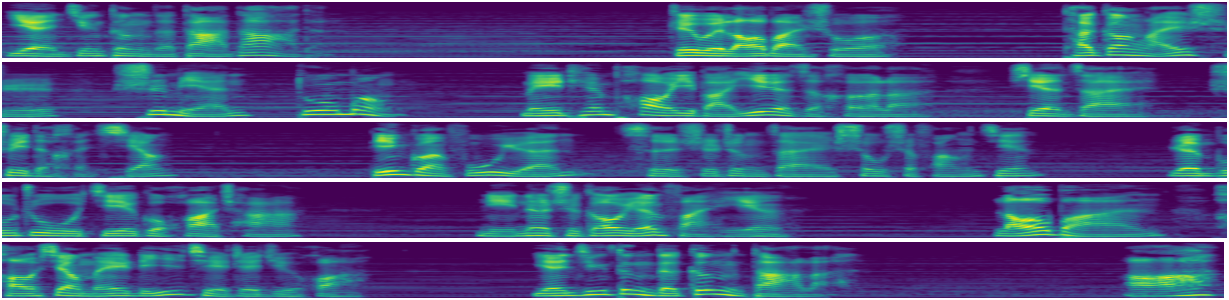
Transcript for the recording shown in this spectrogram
眼睛瞪得大大的。这位老板说。他刚来时失眠多梦，每天泡一把叶子喝了，现在睡得很香。宾馆服务员此时正在收拾房间，忍不住接过话茬：“你那是高原反应。”老板好像没理解这句话，眼睛瞪得更大了。“啊，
